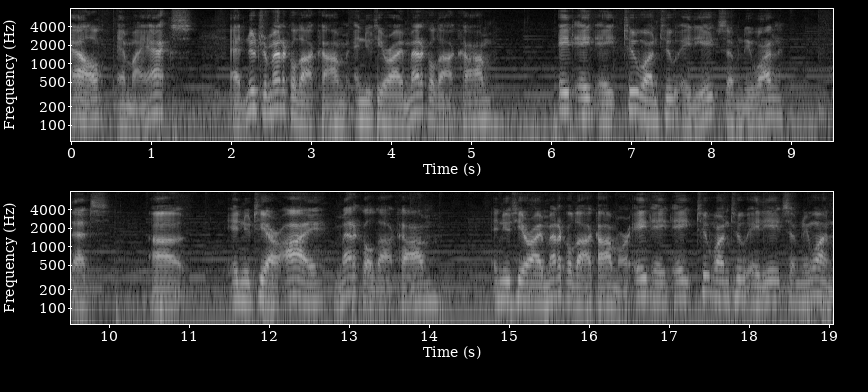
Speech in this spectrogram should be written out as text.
L M I X at NutriMedical.com and UTRIMedical.com 888-212-8871. That's uh, NUTRIMedical.com NUTRIMedical.com or 888-212-8871.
